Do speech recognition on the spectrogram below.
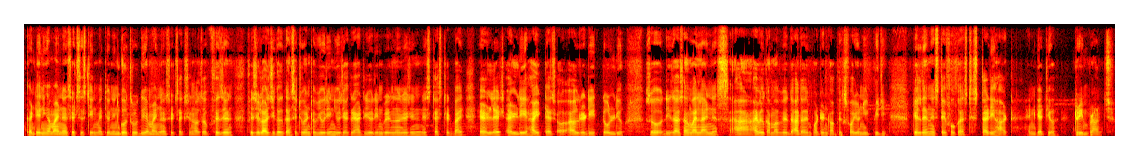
containing amino acid cysteine methionine. Go through the amino acid section also. Physio- physiological constituent of urine urea creat urine bilirubin is tested by Ehrlich aldehyde test I already told you. So these are some one liners uh, I will come up with other important topics for your NEET PG Till then, stay focused, study hard, and get your dream branch.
